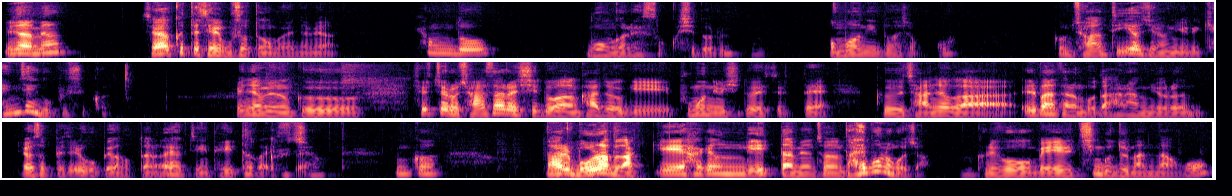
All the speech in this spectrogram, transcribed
왜냐하면 제가 그때 제일 무서웠던 건 뭐였냐면 형도 무언가를 했었고 시도를 어머니도 하셨고 그럼 저한테 이어질 확률이 굉장히 높을 수 있거든요. 왜냐하면 그 실제로 자살을 시도한 가족이 부모님이 시도했을 때 그 자녀가 일반 사람보다 할 확률은 6배에서 7배가 높다는 의학적인 데이터가 있어요. 그렇죠. 그러니까 나를 뭐라도 낫게 하는 게 있다면 저는 다 해보는 거죠. 그리고 매일 친구들 만나고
